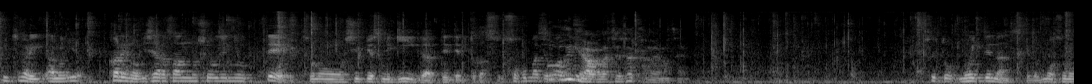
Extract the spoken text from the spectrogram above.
つまりあの彼の石原さんの証言によってその信憑性に疑義が出てるとかそこまでそういうふうには私たちは考えませんそれともう一点なんですけどもその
